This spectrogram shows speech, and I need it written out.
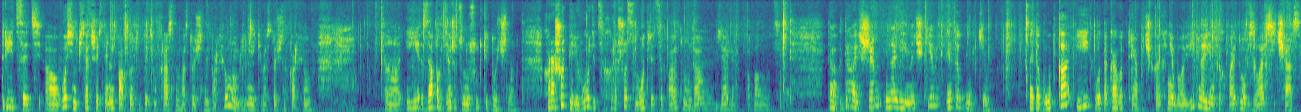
38 56 они пахнут вот этим красным восточным парфюмом линейки восточных парфюмов. А, и запах держится ну сутки точно. Хорошо переводится хорошо смотрится поэтому да взяли побаловаться. Так дальше новиночки. Это губки это губка и вот такая вот тряпочка. Их не было в новинках, поэтому взяла сейчас.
